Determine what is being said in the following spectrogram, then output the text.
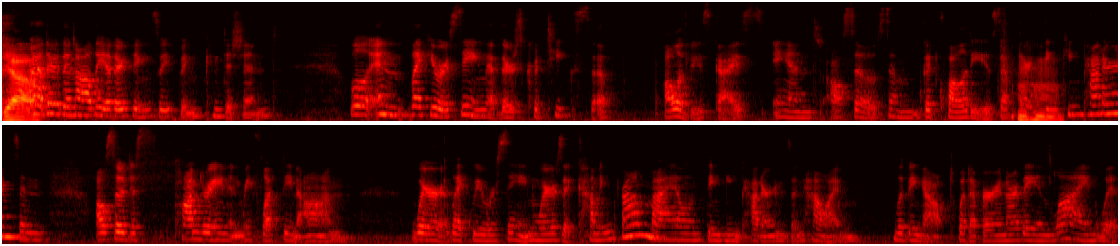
yeah rather than all the other things we've been conditioned well and like you were saying that there's critiques of all of these guys and also some good qualities of their Mhm. thinking patterns and also just pondering and reflecting on where like we were saying where is it coming from my own thinking patterns and how i'm living out whatever and are they in line with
